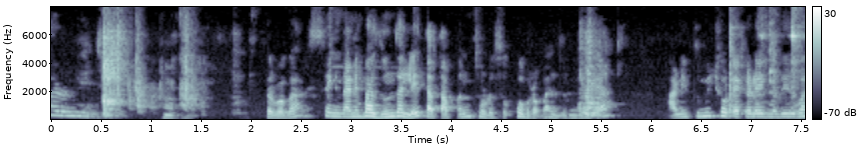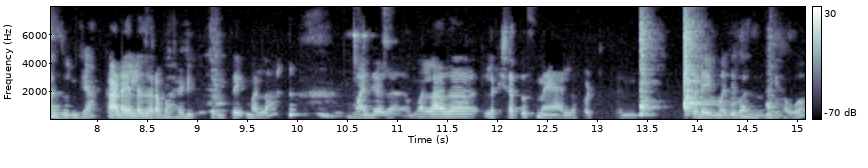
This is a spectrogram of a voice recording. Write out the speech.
काढून घ्यायची. तर बघा शेंगदाणे भाजून झालेत. आता आपण थोडस खोबरं भाजून घेऊया. आणि तुम्ही छोट्या कढईमध्ये भाजून घ्या. काढायला जरा भाडी पडते मला. माझ्या मला आता लक्षातच नाही आलं पटकन कढईमध्ये भाजून घ्यावं.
